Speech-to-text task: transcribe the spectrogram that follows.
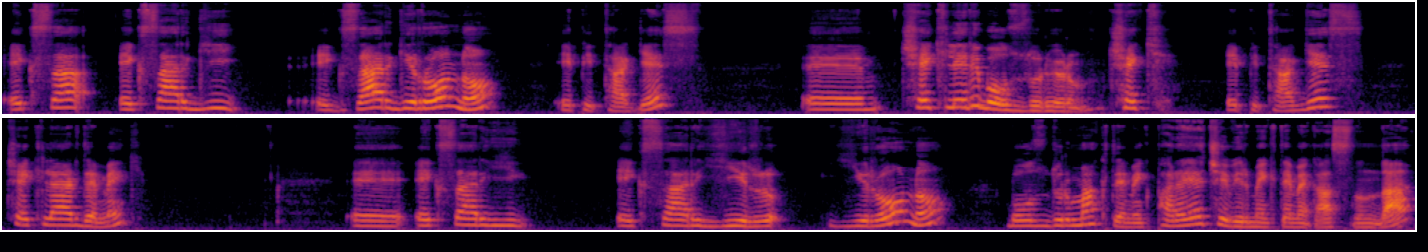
eksa, eksargi, exargirono epitages. E, çekleri bozduruyorum. Çek epitages. Çekler demek. E, eksargi, exargirono bozdurmak demek, paraya çevirmek demek aslında.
